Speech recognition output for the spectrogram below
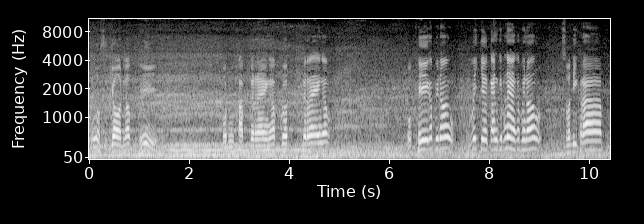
โอ้สุดยอดครับนี่คนขับกระแรงครับรถกระแรงครับ โอเคครับพี่น้องไว้เจอกันคลิปหน้าครับพี่น้อง สวัสดีครับ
